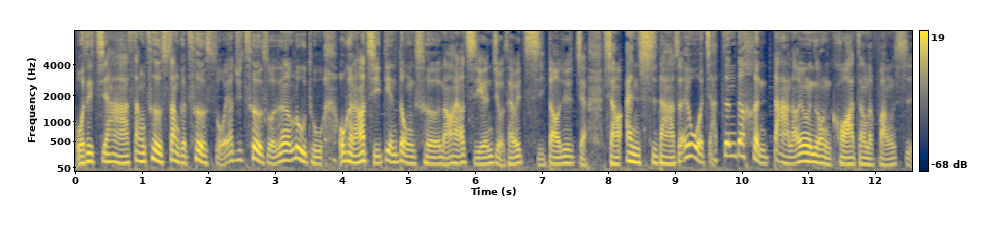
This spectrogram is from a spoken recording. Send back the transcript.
我在家啊，上厕上个厕所，要去厕所的那个路途，我可能要骑电动车，然后还要骑很久才会骑到。就是讲想要暗示大家说，哎，我家真的很大，然后用那种很夸张的方式。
